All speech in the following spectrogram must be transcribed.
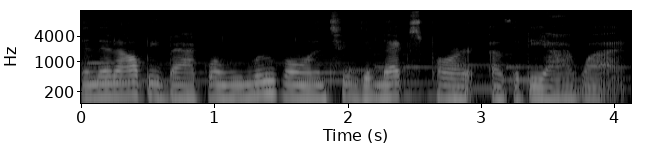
and then I'll be back when we move on to the next part of the DIY.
